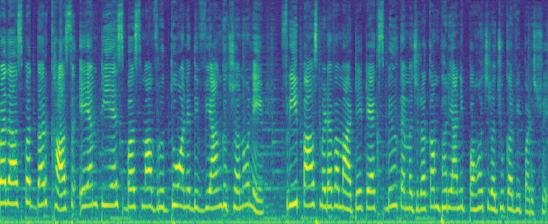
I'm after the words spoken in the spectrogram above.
વિવાદાસ્પદ દરખાસ્ત એએમટીએસ બસમાં વૃદ્ધો અને દિવ્યાંગજનોને ફ્રી પાસ મેળવવા માટે ટેક્સ બિલ તેમજ રકમ ભર્યાની પહોંચ રજૂ કરવી પડશે.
